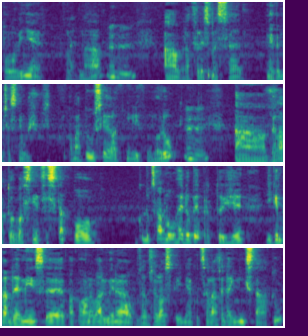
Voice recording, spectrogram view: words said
polovině ledna mm-hmm. a vraceli jsme se, nevím přesně už, nepamatuju si, ale někdy v únoru. Mm-hmm. A byla to vlastně cesta po jako docela dlouhé době, protože díky pandemii se Papua Nová Gvina uzavřela stejně jako celá řada jiných států.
